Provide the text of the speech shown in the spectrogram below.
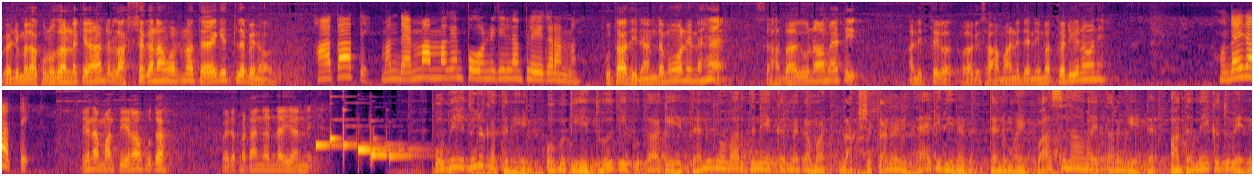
වැඩිම ලකුණු ගන්න කෙනාට ලක්ෂ ගණන් වටන තෑගිත් ලැබෙනවලු. හා තාත්තේ මං දැම්ම අම්මගෙන් ෆෝන් එකකින් නම් ප්ලේ කරන්නම්. පුතා දිනන්න ඕනේ නැහැ. සහභාගී වුණාම ඇති. අනිත් එක ඔයාගේ සාමාන්‍ය දැනීමත් වැඩි වෙනවනේ. හොඳයි තාත්තේ. එහෙනම් මං තියනවා පුතා. වැඩ පටන් ගන්නයි යන්නේ. ඔබේ දුරකතනයෙන් ඔබගේ දුවගේ පුතාගේ දැනුම වර්ධනය කරන ගමන් ලක්ෂ ගණනින් දෑගි දිනන දැනුමයි වාසනාවයි තරගයට අදම එකතු වෙන්න.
